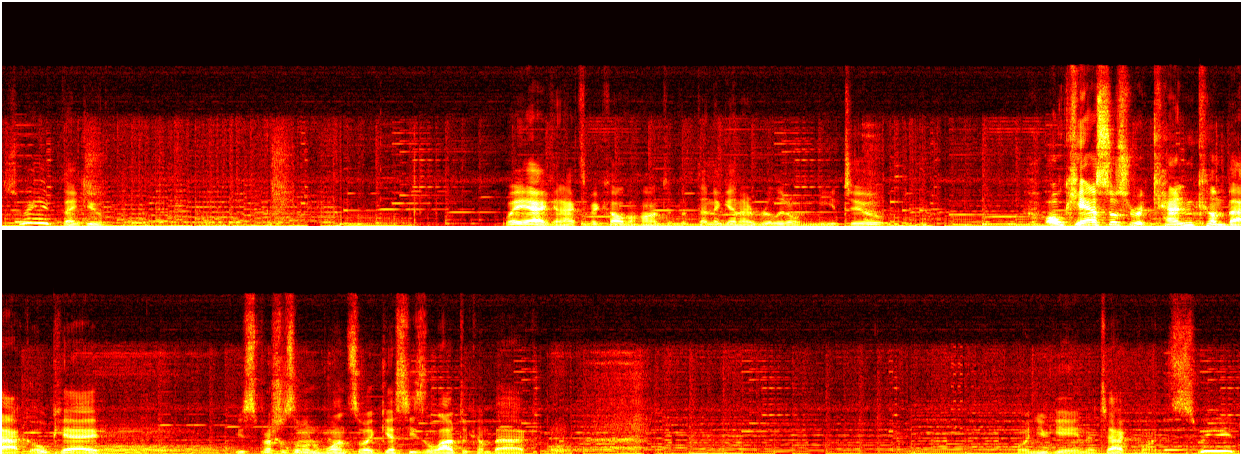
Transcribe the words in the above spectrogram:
Sweet, thank you. Wait, yeah, I can activate Call the Haunted, but then again, I really don't need to. Oh, Chaos Sorcerer can come back. Okay. He's special summon once, so I guess he's allowed to come back. When you gain attack points. Sweet!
